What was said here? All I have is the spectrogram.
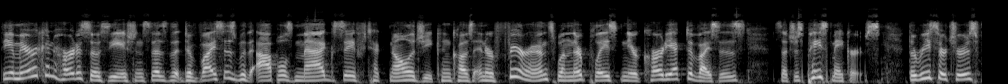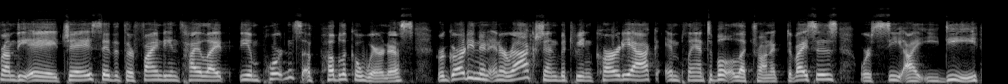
The American Heart Association says that devices with Apple's MagSafe technology can cause interference when they're placed near cardiac devices such as pacemakers. The researchers from the AHA say that their findings highlight the importance of public awareness regarding an interaction between cardiac implantable electronic devices or CIED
